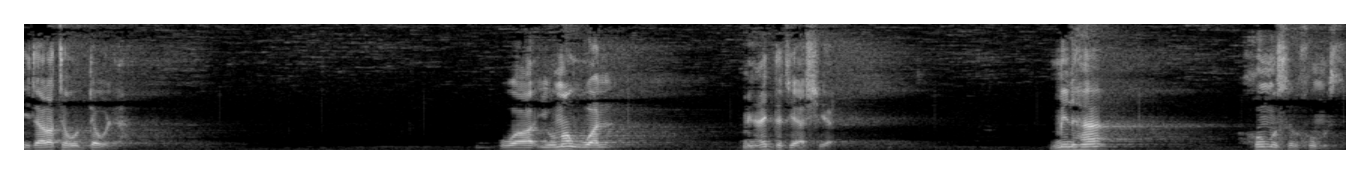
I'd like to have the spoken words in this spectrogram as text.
إدارته الدولة. ويمول من عدة أشياء. منها خمس الخمس.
